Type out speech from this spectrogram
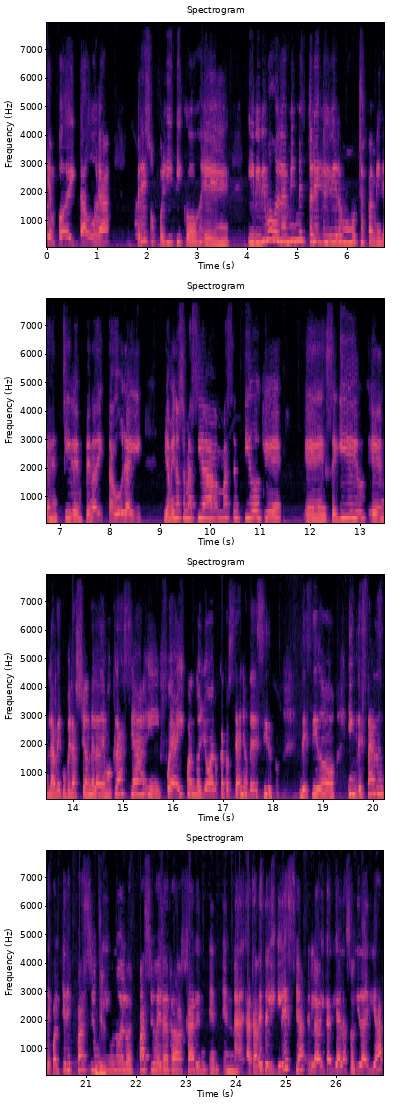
tiempo de dictadura, presos políticos, y vivimos la misma historia que vivieron muchas familias en Chile en plena dictadura y a mí no se me hacía más sentido que eh, seguir en la recuperación de la democracia y fue ahí cuando yo a los 14 años decido, decido ingresar desde cualquier espacio y uno de los espacios era trabajar en, en, a, través de la iglesia, en la Vicaría de la Solidaridad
